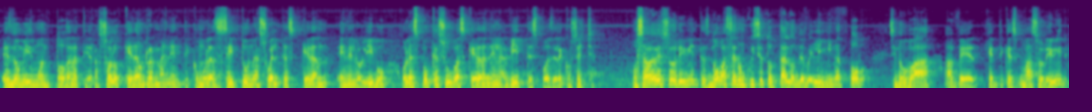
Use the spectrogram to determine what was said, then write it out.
es lo mismo en toda la tierra, solo queda un remanente, como las aceitunas sueltas quedan en el olivo o las pocas uvas quedan en la vid después de la cosecha. O sea, va a haber sobrevivientes. No va a ser un juicio total donde elimina todo, sino va a haber gente que va a sobrevivir.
